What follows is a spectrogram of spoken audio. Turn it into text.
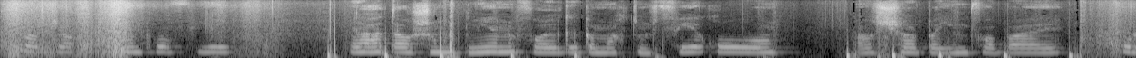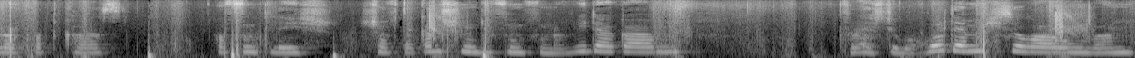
es, glaube ich, auf meinem Profil. Er hat auch schon mit mir eine Folge gemacht und Fero. Also schaut bei ihm vorbei. Cooler Podcast. Hoffentlich schafft er ganz schnell die 500 Wiedergaben. Vielleicht überholt er mich sogar irgendwann.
